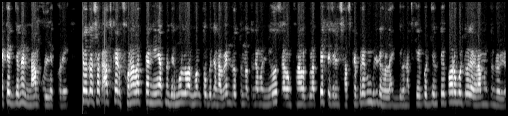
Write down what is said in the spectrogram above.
এক একজনের নাম উল্লেখ করে। প্রিয় দর্শক, আজকের ফোন আলাপটা নিয়ে আপনাদের মূল্যবান মন্তব্য জানাবেন। নতুন নতুন এমন নিউজ এবং ফোন আলাপগুলো পেতে চাইলে সাবস্ক্রাইব করে এবং ভিডিওটি লাইক দিবেন। আজকে এই পর্যন্তই। পরবর্তী দেখার আমন্ত্রণ রইল।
